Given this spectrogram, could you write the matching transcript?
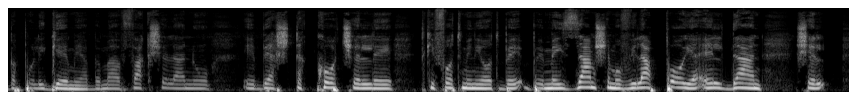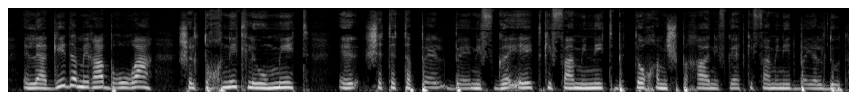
בפוליגמיה, במאבק שלנו אה, בהשתקות של אה, תקיפות מיניות, במיזם שמובילה פה יעל דן, של להגיד אמירה ברורה של תוכנית לאומית שתטפל בנפגעי תקיפה מינית בתוך המשפחה, נפגעי תקיפה מינית בילדות.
